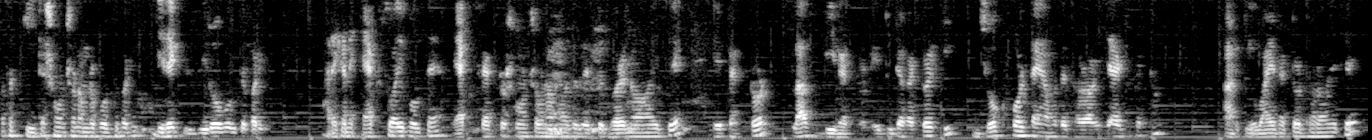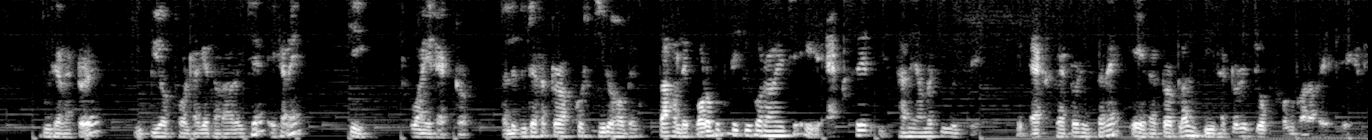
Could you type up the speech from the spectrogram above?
অর্থাৎ কি? এটা সমান আমরা বলতে পারি? ডিরেক্ট জিরো বলতে পারি। আর এখানে এক্স ওয়াই বলতে এক্স ফ্যাক্টর সমান সমান আমাদেরকে ধরে নেওয়া হয়েছে A factor plus B factor এই দুইটা ফ্যাক্টরের কি? যোগ ফলটাই আমাদের ধরা হয়েছে এক্স ফ্যাক্টর আর কি ওয়াই ভেক্টর ধরা হয়েছে। দুইটা ভেক্টরের কি বিয়োগ ফলটাকে ধরা হয়েছে? এখানে কি? ওয়াই ভেক্টর তাহলে দুইটা ভেক্টর অফকোর্স জিরো হবে। তাহলে পরবর্তীতে কি করা হয়েছে? এই এক্সের স্থানে আমরা কি হয়েছে এই এক্স ভেক্টর স্থানে এ ভেক্টর প্লাস বি ভেক্টরের যোগফল করা হয়েছে এখানে।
